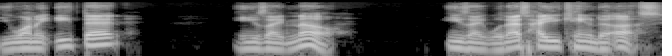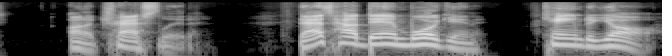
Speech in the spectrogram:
You want to eat that? And he's like, no. He's like, well, that's how you came to us on a trash lid. That's how Dan Morgan came to y'all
